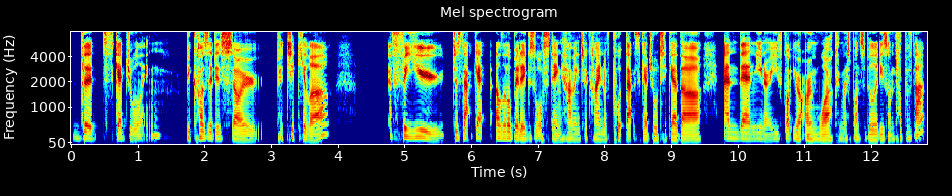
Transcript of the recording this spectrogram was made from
The scheduling, because it is so particular for you, does that get a little bit exhausting having to kind of put that schedule together and then, you know, you've got your own work and responsibilities on top of that?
